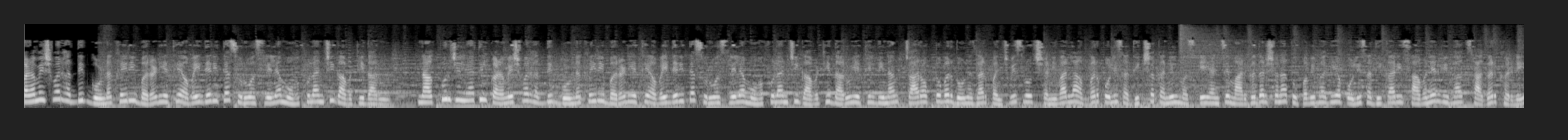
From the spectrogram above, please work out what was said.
कळमेश्वर हद्दीत गोंडखैरी बरड येथे अवैधरित्या सुरू असलेल्या मोहफुलांची गावठी दारू. नागपूर जिल्ह्यातील कळमेश्वर हद्दीत गोंडखैरी बरड येथे अवैधरित्या सुरू असलेल्या मोहफुलांची गावठी दारू येथील दिनांक चार ऑक्टोबर दोन हजार पंचवीस रोज शनिवारला अपर पोलीस अधीक्षक अनिल मस्के यांचे मार्गदर्शनात उपविभागीय पोलीस अधिकारी सावनेर विभाग सागर खर्डे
